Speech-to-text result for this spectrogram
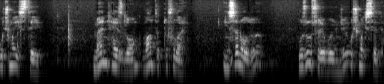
uçma isteği. Man has long wanted to fly. İnsanoğlu uzun süre boyunca uçmak istedi.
